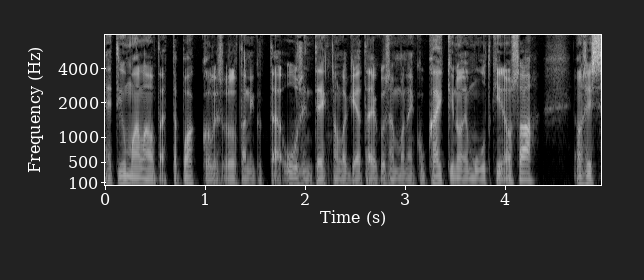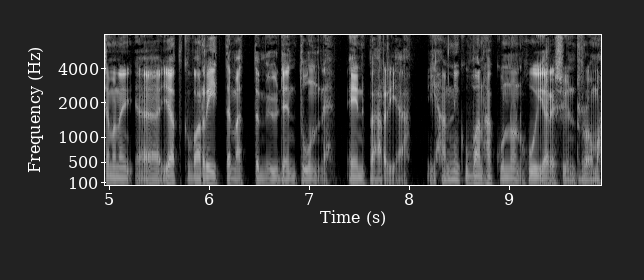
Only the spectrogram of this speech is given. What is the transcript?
että jumalauta, että pakko olisi osata niin tämä uusin teknologia tai joku semmoinen, kun kaikki noin muutkin osaa, on siis semmoinen jatkuva riittämättömyyden tunne, en pärjää. Ihan niin kuin vanha kunnon huijarisyndrooma.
